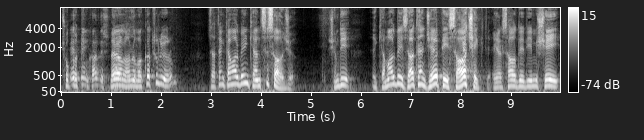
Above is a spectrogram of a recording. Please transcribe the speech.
Çok etmeyin kardeşim. Meral. Hanım'a katılıyorum. Zaten Kemal Bey'in kendisi sağcı. Şimdi e, Kemal Bey zaten CHP'yi sağa çekti. Eğer sağ dediğimiz şey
